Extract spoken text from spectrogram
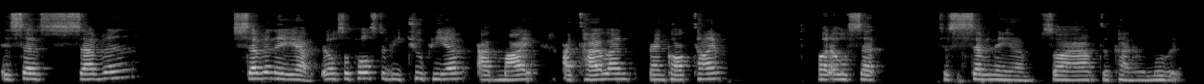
It says seven 7 a.m. It was supposed to be 2 p.m. at my at Thailand Bangkok time, but it was set to 7 a.m. So I have to kind of remove it.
